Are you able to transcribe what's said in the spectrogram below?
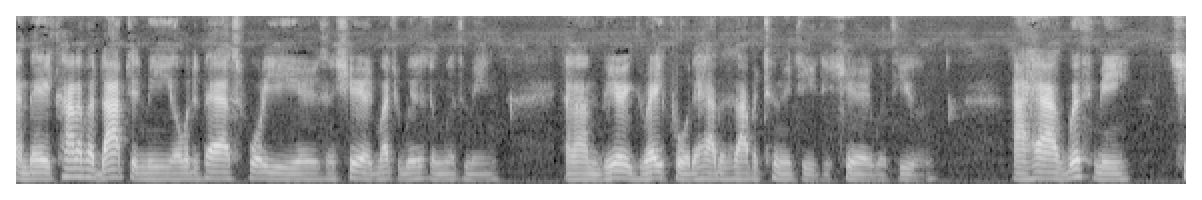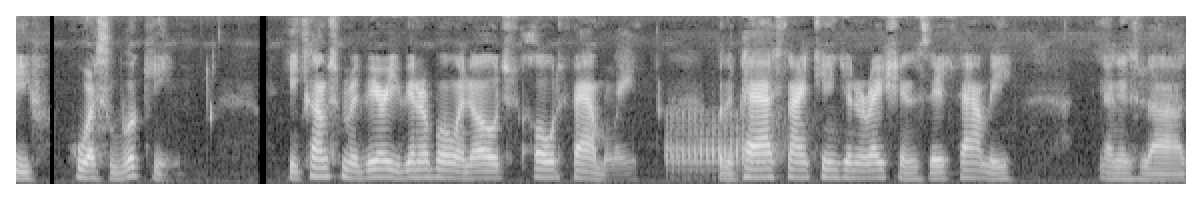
And they kind of adopted me over the past 40 years and shared much wisdom with me and I'm very grateful to have this opportunity to share it with you. I have with me Chief Horse Looking. He comes from a very venerable and old, old family. For the past 19 generations, his family and his uh,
